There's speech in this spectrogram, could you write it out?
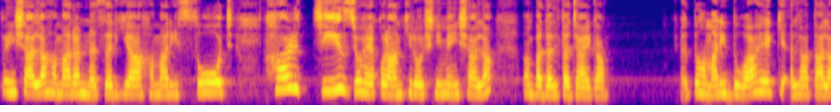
تو انشاءاللہ ہمارا نظریہ، ہماری سوچ، ہر چیز جو ہے قرآن کی روشنی میں انشاءاللہ بدلتا جائے گا۔ تو ہماری دعا ہے کہ اللہ تعالی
